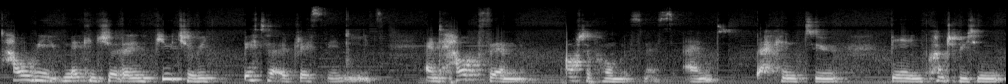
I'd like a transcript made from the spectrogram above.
how are we making sure that in future we better address their needs and help them out of homelessness and back into being contributing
